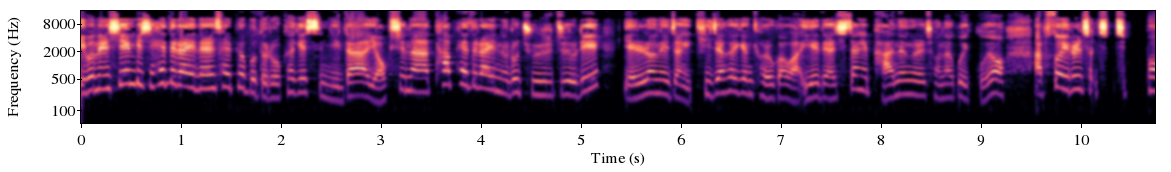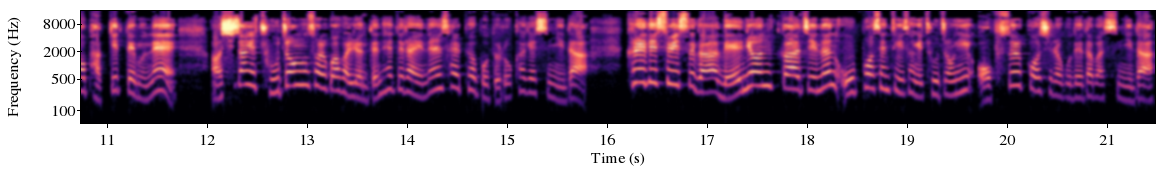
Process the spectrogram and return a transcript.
이번엔 CNBC 헤드라인을 살펴보도록 하겠습니다. 역시나 top 헤드라인으로 줄줄이 옐런 회장의 기자회견 결과와 이에 대한 시장의 반응을 전하고 있고요. 앞서 이를 짚어 봤기 때문에 어, 시장의 조정설과 관련된 헤드라인을 살펴보도록 하겠습니다. 크레딧 스위스가 내년까지는 5% 이상의 조정이 없을 것이라고 내다봤습니다.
